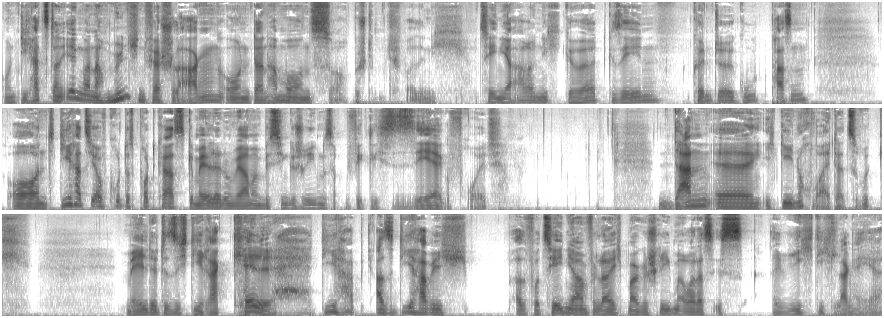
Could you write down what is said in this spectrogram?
Und die hat es dann irgendwann nach München verschlagen und dann haben wir uns auch bestimmt, weiß ich nicht, zehn Jahre nicht gehört, gesehen. Könnte gut passen. Und die hat sich aufgrund des Podcasts gemeldet und wir haben ein bisschen geschrieben. Das hat mich wirklich sehr gefreut. Dann, äh, ich gehe noch weiter zurück, meldete sich die Raquel. Die habe, also die habe ich, also vor zehn Jahren vielleicht mal geschrieben, aber das ist richtig lange her.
